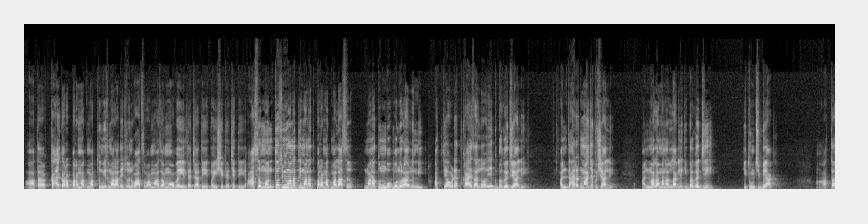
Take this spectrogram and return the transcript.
आता काय करा परमात्मा? तुम्हीच मला त्याच्यातून वाचवा माझा मोबाईल त्याच्यात आहे पैसे त्याच्यात ते असं म्हणतोच मी मनातली मनात परमात्माला असं मनातून बो बोलू राहिलो मी. तेवढ्यात काय झालं? एक भगतजी आले. आणि डायरेक्ट माझ्यापाशी आले. आणि मला म्हणायला लागले की भगतजी ही तुमची बॅग आता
